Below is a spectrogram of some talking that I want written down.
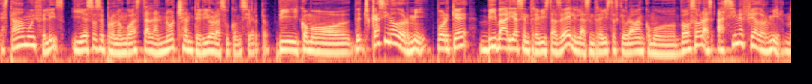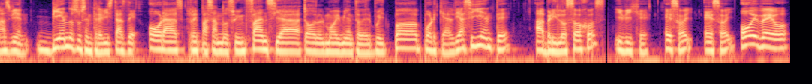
estaba muy feliz y eso se prolongó hasta la noche anterior a su concierto. Vi como, de hecho casi no dormí porque vi varias entrevistas de él y las entrevistas que duraban como dos horas. Así me fui a dormir, más bien, viendo sus entrevistas de horas, repasando su infancia, todo el movimiento del Britpop, porque al día siguiente abrí los ojos y dije, es hoy, es hoy. Hoy veo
